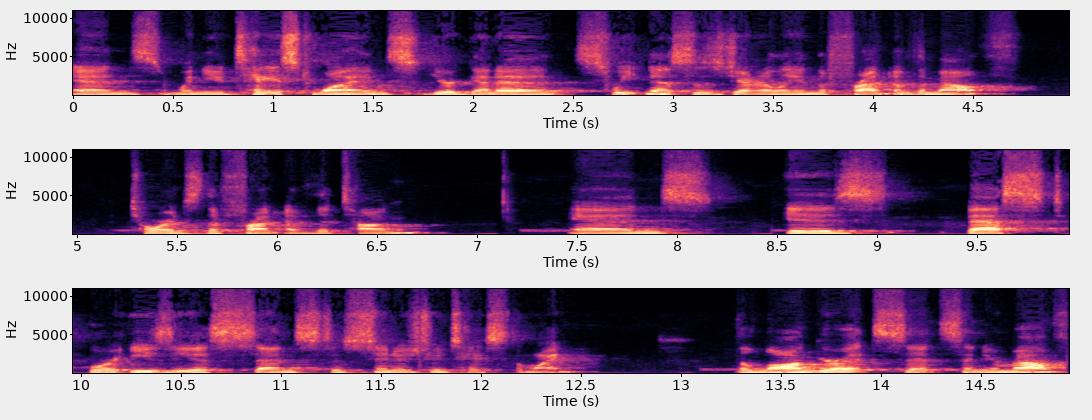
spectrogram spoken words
And when you taste wines, you're gonna sweetness is generally in the front of the mouth, towards the front of the tongue, and is best or easiest sensed as soon as you taste the wine the longer it sits in your mouth,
